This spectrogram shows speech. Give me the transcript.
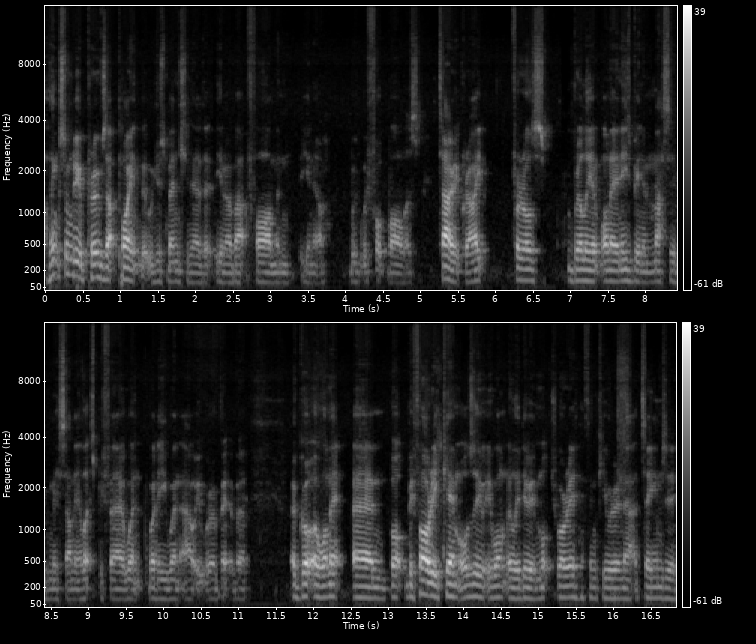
I think somebody who proves that point that we just mentioned there, that you know about form and you know with, with footballers, Tyreik Wright for us, brilliant one, and he's been a massive miss. And let's be fair, when when he went out, it were a bit of a a gutter, on it? Um, but before he came to us, he, he wasn't really doing much. Worry, I think he were in out of teams. He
